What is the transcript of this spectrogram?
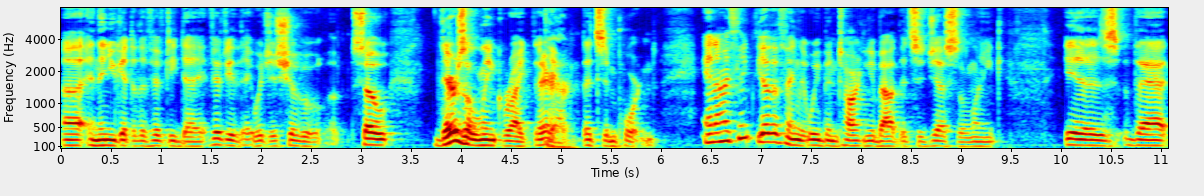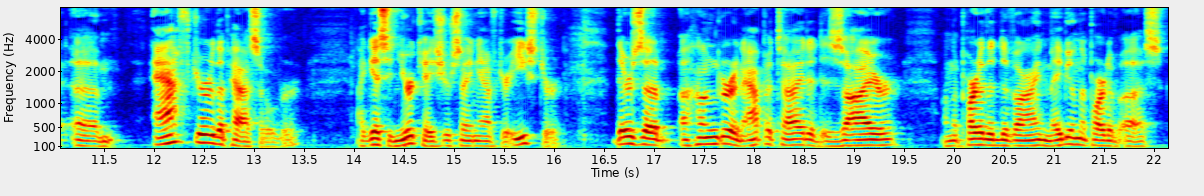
uh, and then you get to the fifty day fiftieth day, which is Shavuot. So there's a link right there Yeah. that's important. And I think the other thing that we've been talking about that suggests a link is that um, after the Passover, I guess in your case you're saying after Easter, there's a, a hunger, an appetite, a desire on the part of the divine, maybe on the part of us,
